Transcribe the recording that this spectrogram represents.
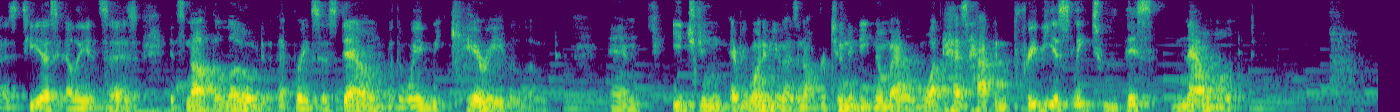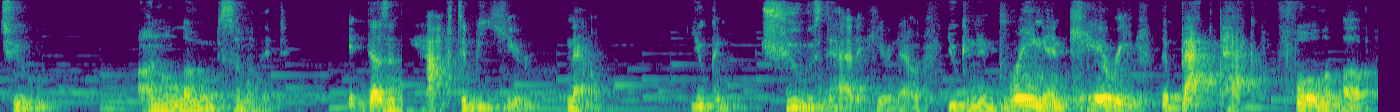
As T.S. Eliot says, it's not the load that breaks us down, but the way we carry the load. And each and every one of you has an opportunity, no matter what has happened previously to this now moment, to unload some of it. It doesn't have to be here now. You can choose to have it here now. You can bring and carry the backpack full of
